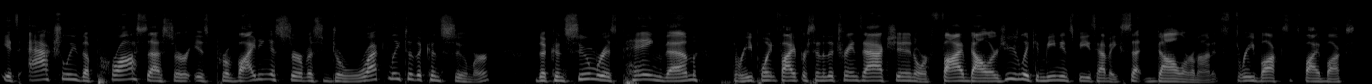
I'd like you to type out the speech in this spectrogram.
it's actually the processor is providing a service directly to the consumer. The consumer is paying them 3.5% of the transaction or $5. Usually convenience fees have a set dollar amount. It's 3 bucks, it's 5 bucks.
